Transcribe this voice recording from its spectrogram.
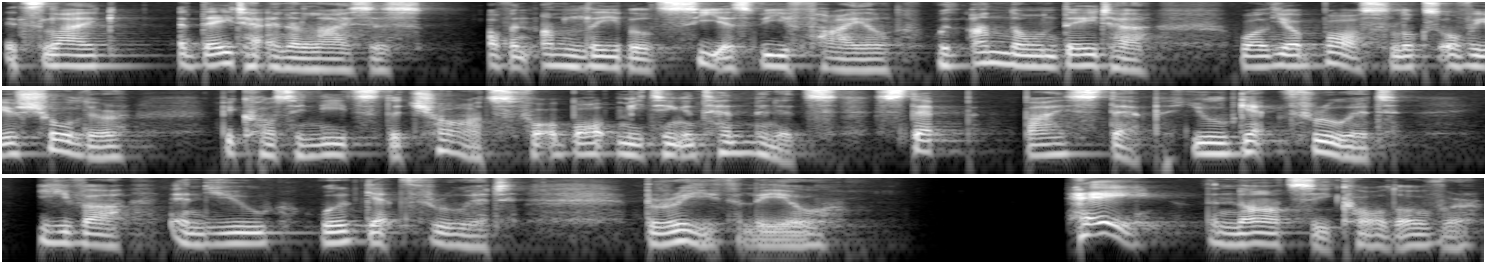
It's like a data analysis of an unlabeled CSV file with unknown data while your boss looks over your shoulder because he needs the charts for a board meeting in 10 minutes. Step by step, you'll get through it. Eva and you will get through it. Breathe, Leo. Hey, the Nazi called over.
